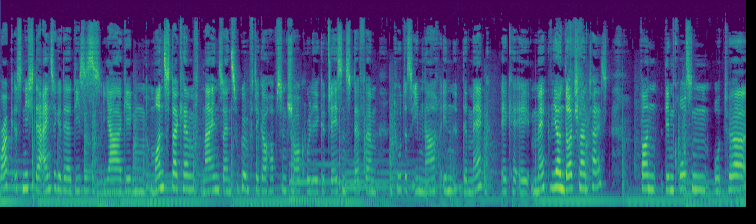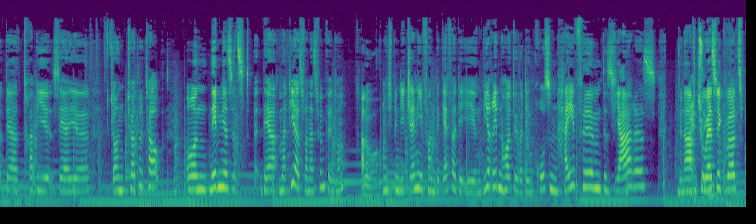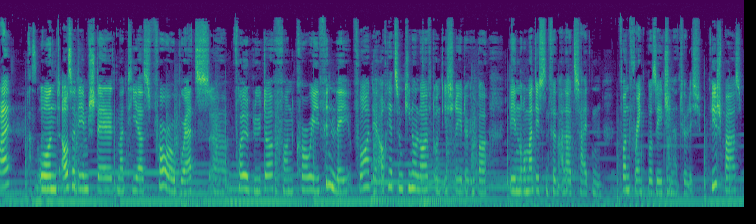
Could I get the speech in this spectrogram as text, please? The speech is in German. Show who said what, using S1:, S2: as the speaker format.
S1: Rock ist nicht der Einzige, der dieses Jahr gegen Monster kämpft. Nein, sein zukünftiger Hobson Shaw-Kollege Jason Statham tut es ihm nach in The Mac, aka Mac, wie er in Deutschland heißt, von dem großen Auteur der Trabi-Serie John Turtletaub. Und neben mir sitzt der Matthias von das Filmfilter.
S2: Hallo.
S1: Und ich bin die Jenny von thegaffer.de und wir reden heute über den großen High-Film des Jahres
S2: Den
S1: nach
S2: einzigen.
S1: Jurassic World 2.
S2: Ach so.
S1: Und außerdem stellt Matthias Thoroughbreds äh, Vollblüter von Corey Finlay vor, der auch jetzt im Kino läuft. Und ich rede über den romantischsten Film aller Zeiten von Frank Borsecchi natürlich. Viel Spaß!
